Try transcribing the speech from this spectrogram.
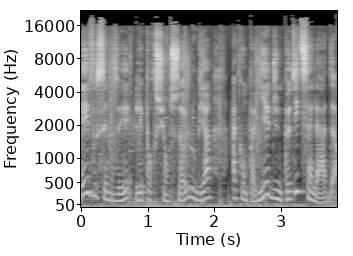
et vous servez les portions seules ou bien accompagnées d'une petite salade.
